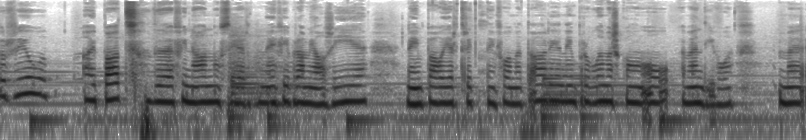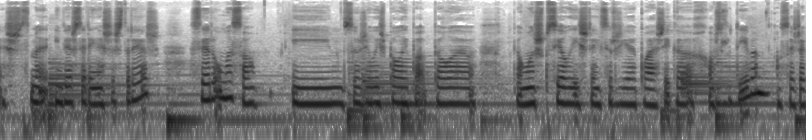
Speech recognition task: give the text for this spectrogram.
Surgiu a hipótese de afinal não ser nem fibromialgia, nem poliartrite inflamatória, nem problemas com a mandíbula, mas em vez de serem estas três, ser uma só. E surgiu isto pela, pela, pela um especialista em cirurgia plástica reconstrutiva, ou seja,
